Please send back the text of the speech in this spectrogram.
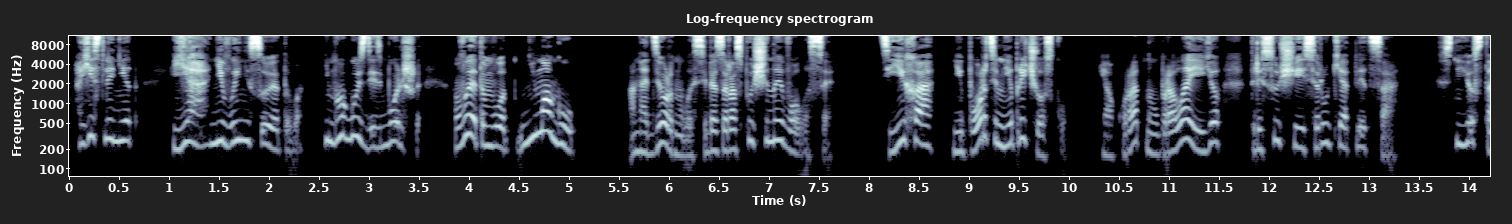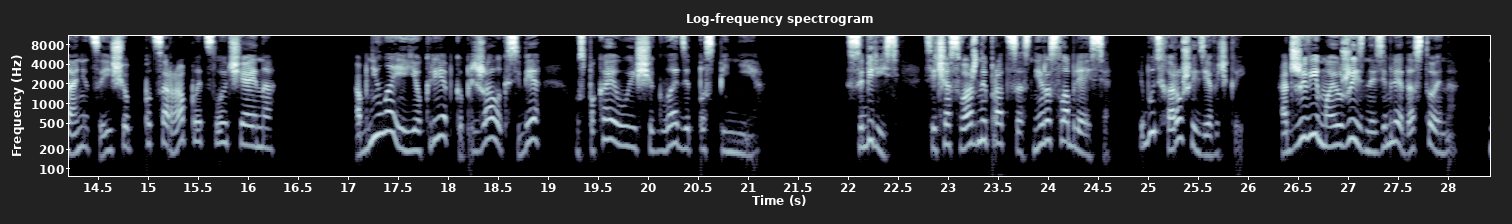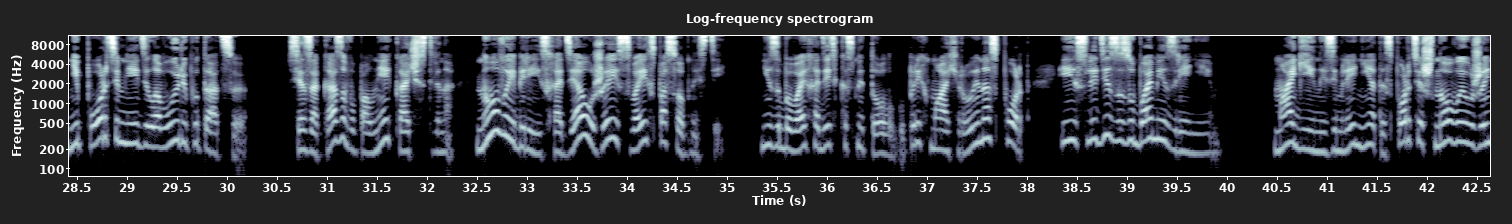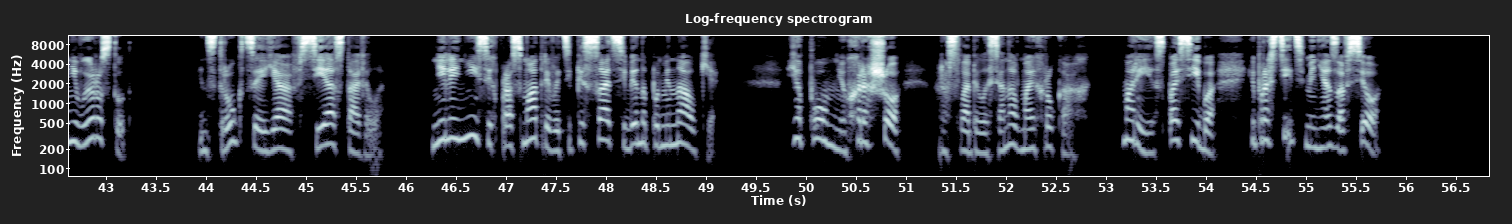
а если нет? Я не вынесу этого. Не могу здесь больше. В этом вот не могу. Она дернула себя за распущенные волосы. Тихо, не порти мне прическу. Я аккуратно убрала ее трясущиеся руки от лица. С нее станется, еще поцарапает случайно. Обняла ее крепко, прижала к себе, успокаивающе гладя по спине. Соберись, сейчас важный процесс, не расслабляйся. И будь хорошей девочкой. Отживи мою жизнь на земле достойно. Не порти мне деловую репутацию. Все заказы выполняй качественно. Новые бери, исходя уже из своих способностей. Не забывай ходить к косметологу, парикмахеру и на спорт, и следи за зубами и зрением. Магии на земле нет, испортишь новые уже не вырастут. Инструкции я все оставила. Не ленись их просматривать и писать себе напоминалки. Я помню, хорошо, Расслабилась она в моих руках. «Мария, спасибо, и простите меня за все».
